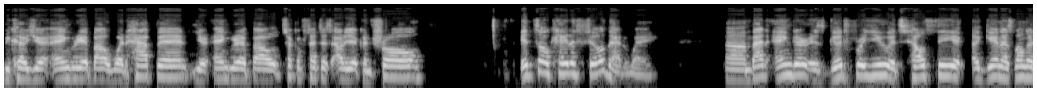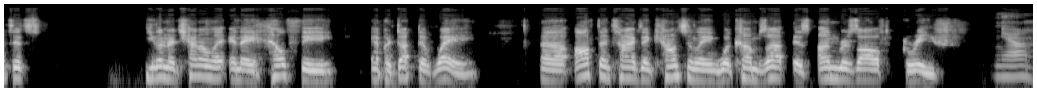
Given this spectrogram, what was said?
because you're angry about what happened, you're angry about circumstances out of your control. It's okay to feel that way. Um, that anger is good for you. It's healthy. Again, as long as it's you're going to channel it in a healthy and productive way. Uh, oftentimes in counseling, what comes up is unresolved grief. Yeah.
